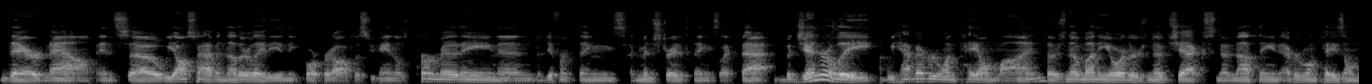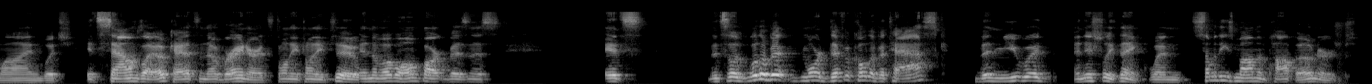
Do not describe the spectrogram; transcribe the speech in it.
there now. And so we also have another lady in the corporate office who handles permitting and different things, administrative things like that. But generally, we have everyone pay online. There's no money orders, no checks, no nothing. Everyone pays online, which it sounds like, okay, that's a no brainer. It's 2022. In the mobile home park business, it's it's a little bit more difficult of a task than you would initially think when some of these mom and pop owners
